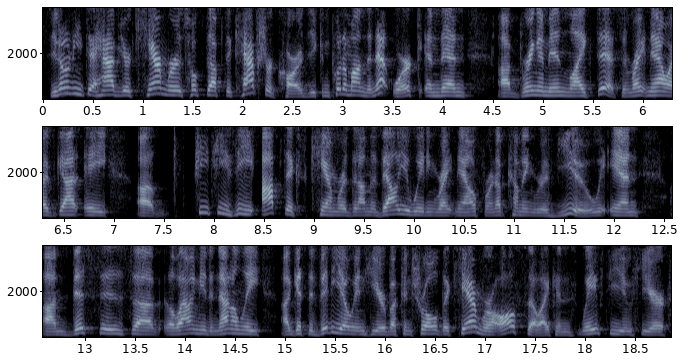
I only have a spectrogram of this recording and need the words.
So you don't need to have your cameras hooked up to capture cards. You can put them on the network and then uh, bring them in like this. And right now I've got a uh, PTZ optics camera that I'm evaluating right now for an upcoming review. And um, this is uh, allowing me to not only uh, get the video in here, but control the camera also. I can wave to you here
